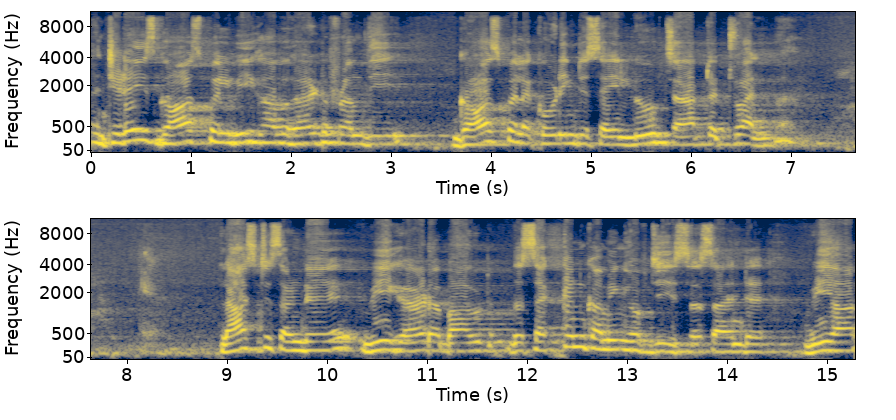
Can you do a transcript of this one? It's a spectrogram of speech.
In today's gospel, we have heard from the gospel according to St. Luke chapter 12. Last Sunday, we heard about the second coming of Jesus, and we are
